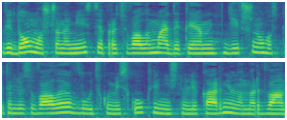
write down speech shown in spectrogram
Відомо, що на місці працювали медики. Дівчину госпіталізували в Луцьку міську клінічну лікарню номер 2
